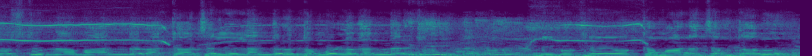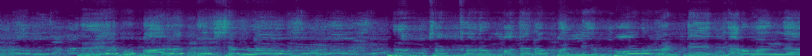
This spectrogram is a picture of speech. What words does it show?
వస్తున్నా మా అందరు అక్క చెల్లెళ్ళందరూ తమ్ముళ్ళకి అందరికీ మీకు ఒకే ఒక్క మాట చెప్తాము రేపు భారతదేశంలో ప్రతి ఒక్కరు మదనపల్లి పౌరులంటే గర్వంగా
